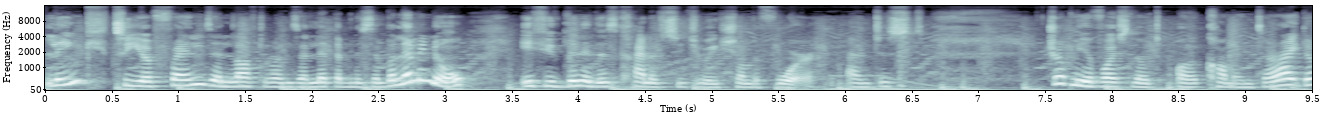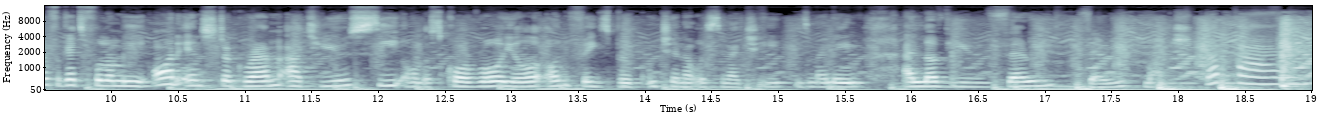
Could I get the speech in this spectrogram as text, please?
link to your friends and loved ones and let them listen. But let me know if you've been in this kind of situation before and just drop me a voice note or comment. All right, don't forget to follow me on Instagram at UC underscore royal on Facebook. Uchenna Osinachi is my name. I love you very, very much. Bye bye.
